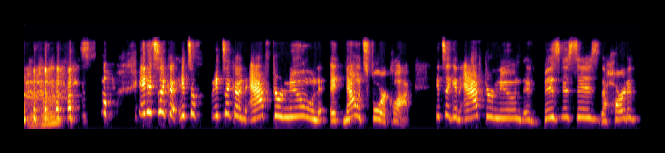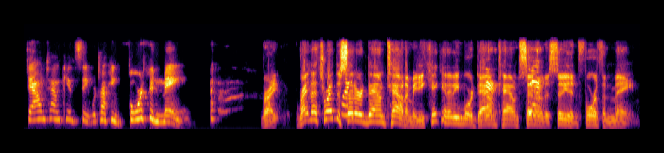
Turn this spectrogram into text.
Mm-hmm. so, and it's like a it's a it's like an afternoon. It, now it's four o'clock. It's like an afternoon. The businesses, the heart of downtown Kansas City. We're talking Fourth and Main. Right, right. That's right. The center of downtown. I mean, you can't get any more downtown center of the city than Fourth and Main.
